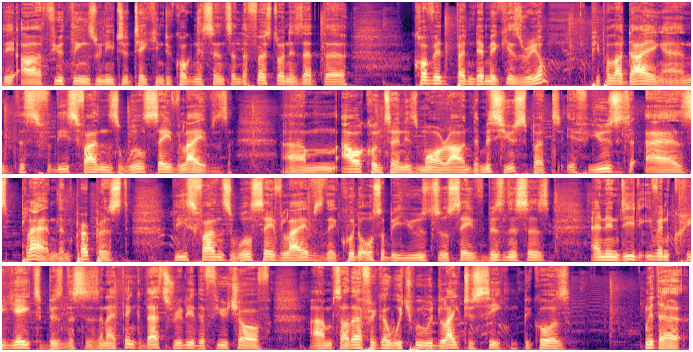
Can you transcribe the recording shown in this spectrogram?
there are a few things we need to take into cognizance. And the first one is that the COVID pandemic is real. People are dying, and this these funds will save lives. Um, our concern is more around the misuse, but if used as planned and purposed, these funds will save lives. They could also be used to save businesses and indeed even create businesses. And I think that's really the future of um, South Africa, which we would like to see because with a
